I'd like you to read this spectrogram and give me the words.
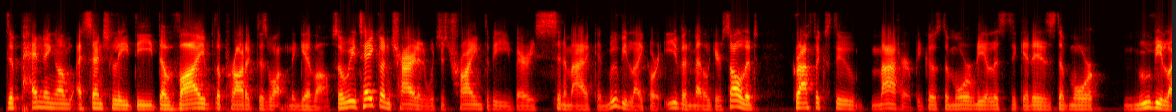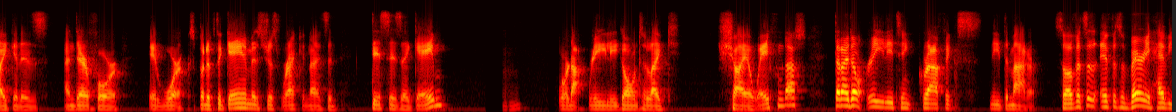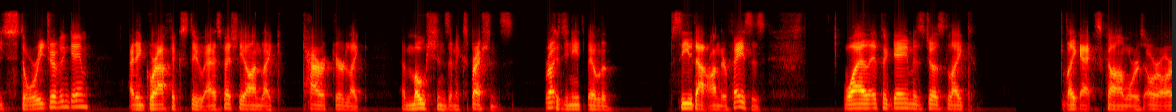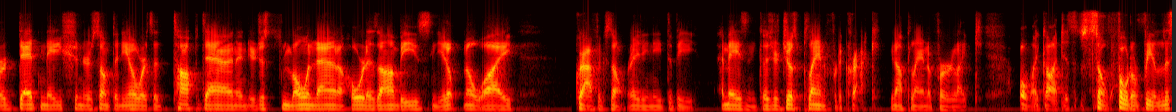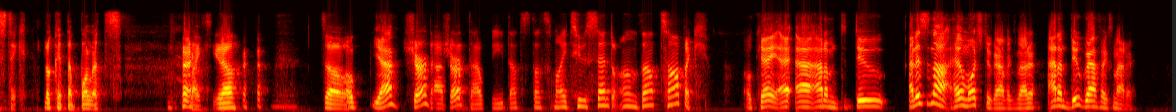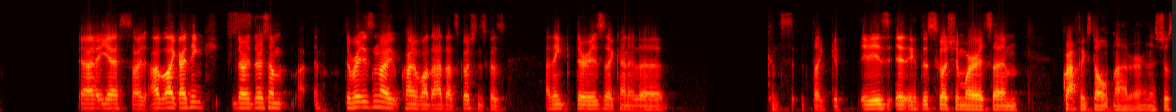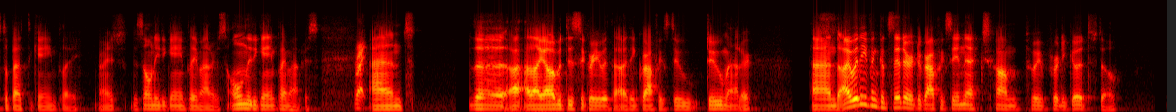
depending on essentially the the vibe the product is wanting to give off. So we take uncharted which is trying to be very cinematic and movie like or even metal gear solid graphics do matter because the more realistic it is the more movie like it is and therefore it works but if the game is just recognizing this is a game Mhm. we're not really going to like shy away from that then i don't really think graphics need to matter so if it's a if it's a very heavy story driven game I think graphics do, and especially on like character like emotions and expressions, Right. because you need to be able to see that on their faces. While if a game is just like like XCOM or or, or Dead Nation or something, you know, where it's a top down and you're just mowing down a horde of zombies and you don't know why, graphics don't really need to be amazing because you're just playing for the crack. You're not playing it for like, oh my god, this is so photorealistic. Look at the bullets, like you know. So oh, yeah, sure, that, sure. that that would be that's that's my two cent on that topic. Okay, uh, Adam, do and this is not how much do graphics matter. Adam, do graphics matter? Uh, yes, I, I like. I think there there's some. The reason I kind of want to have that discussion is because I think there is a kind of a like it, it is a discussion where it's um graphics don't matter and it's just about the gameplay, right? It's only the gameplay matters. Only the gameplay matters. Right. And the I, I- like I would disagree with that. I think graphics do do matter. And I would even consider the graphics in XCOM to be pretty good, though.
